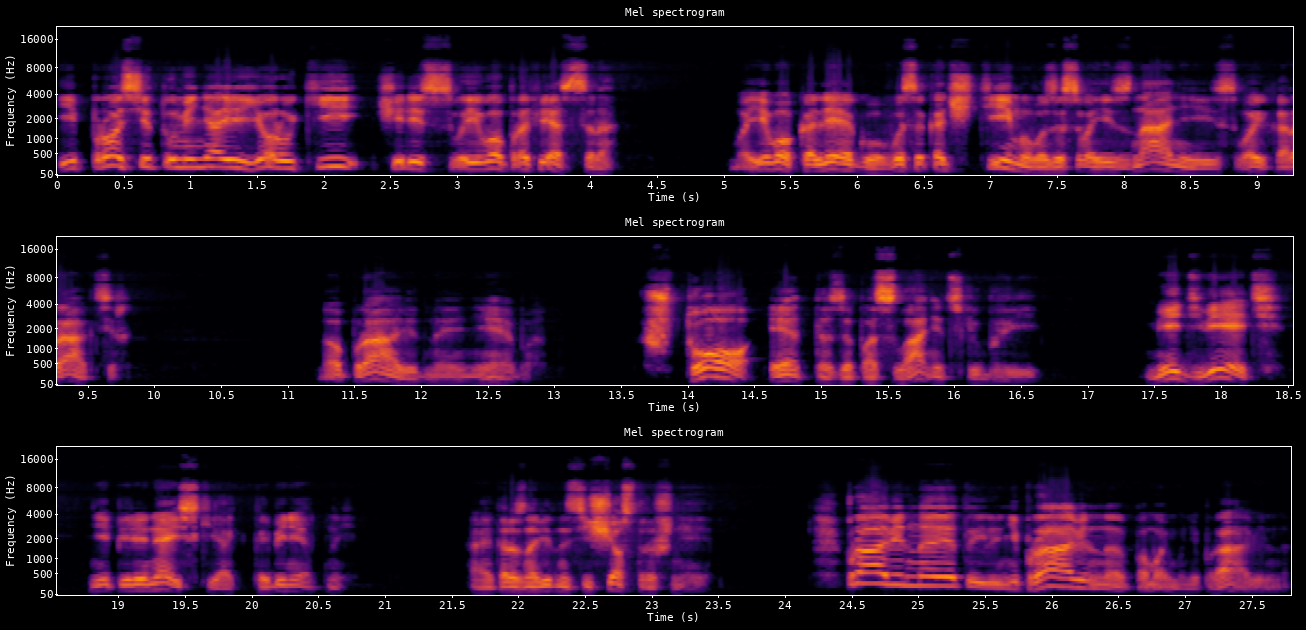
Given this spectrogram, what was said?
и просит у меня ее руки через своего профессора, моего коллегу, высокочтимого за свои знания и свой характер. Но праведное небо! Что это за посланец любви? Медведь, не пиренейский, а кабинетный а эта разновидность еще страшнее. Правильно это или неправильно, по-моему, неправильно.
